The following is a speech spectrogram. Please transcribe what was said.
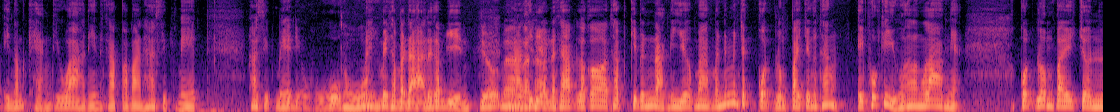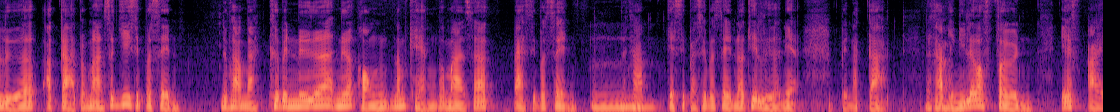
ไอ้น้ำแข็งที่ว่านี่นะครับประมาณ 50 เมตร 50 เมตรเนี่ยโอ้โหโอ้โหไม่ไม่ธรรมดานะครับยินเยอะมากหนาทีเดียวนะครับนะครับแล้วก็ถ้าคิดเป็นน้ำหนักนี่เยอะมาก มันนี่มันจะกดลงไปจนกระทั่งไอ้พวกที่อยู่ข้างล่างๆเนี่ย กดลงไปจนเหลืออากาศประมาณสัก 20%นึกภาพไหมคือเป็นเนื้อเนื้อของน้ำแข็งประมาณสัก 80%นะครับ70-80%แล้วที่เหลือเนี่ยเป็นอากาศนะครับครับอย่างนี้เรียกว่าเฟิร์น F I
